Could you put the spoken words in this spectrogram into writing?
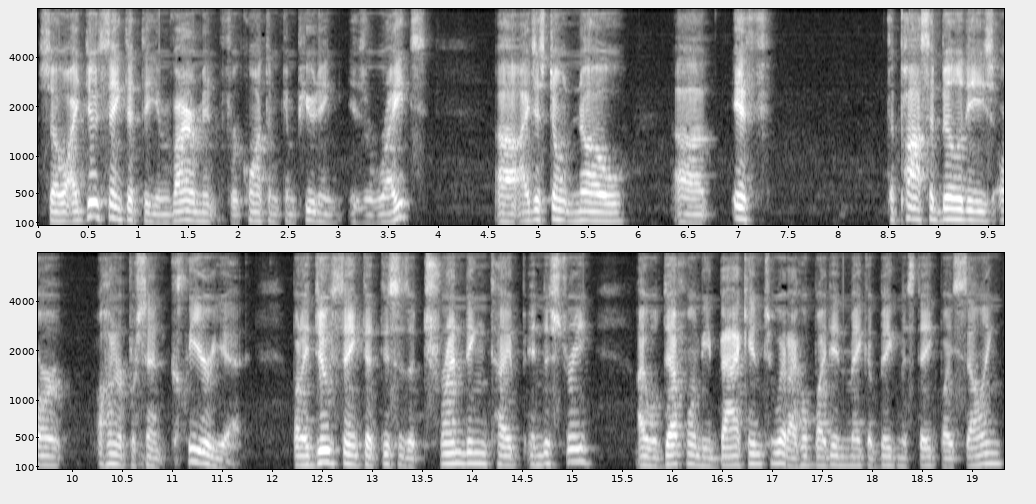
So I do think that the environment for quantum computing is right. Uh, I just don't know uh, if the possibilities are 100% clear yet. But I do think that this is a trending type industry I will definitely be back into it. I hope I didn't make a big mistake by selling,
